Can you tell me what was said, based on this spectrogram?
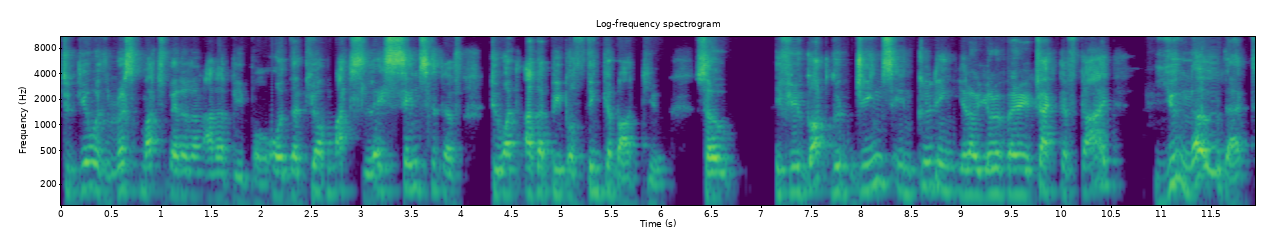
to deal with risk much better than other people, or that you're much less sensitive to what other people think about you. So if you've got good genes, including, you know, you're a very attractive guy, you know that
